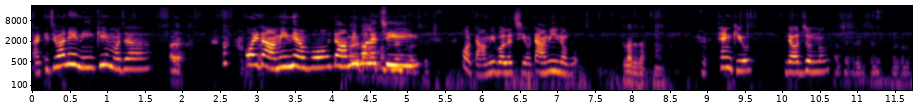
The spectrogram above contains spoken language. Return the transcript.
আর কিছু আনিনি কি মজা? ওইটা আমি নেব ওটা আমি বলেছি। ওটা আমি বলেছি ওটা আমিই নেব। থ্যাংক ইউ দেওয়ার জন্য। সমস্যা নেই?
